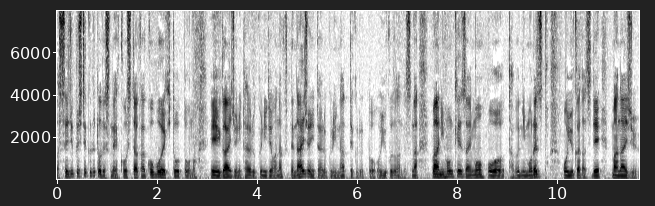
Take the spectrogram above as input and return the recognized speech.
あ成熟してくるとですねこうした加工貿易等々の、えー、外需に頼る国ではなくて内需に頼る国になってくるということなんですが、まあ、日本経済も多分に漏れずという形で、まあ、内需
